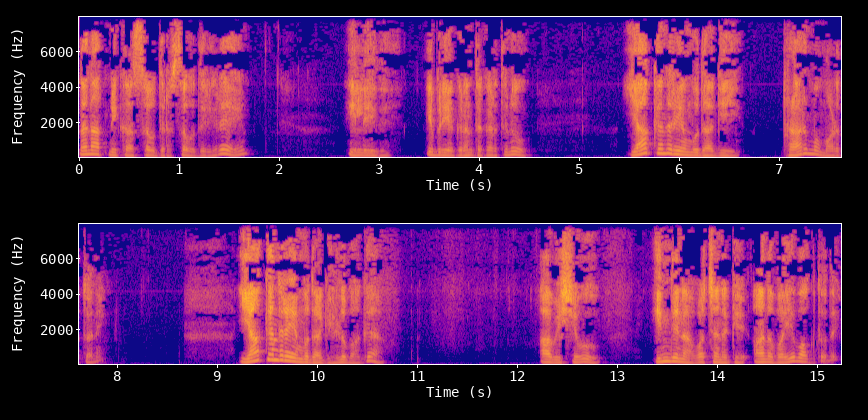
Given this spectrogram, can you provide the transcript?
ನನಾತ್ಮಿಕ ಸಹೋದರ ಸಹೋದರಿಯರೇ, ಇಲ್ಲಿ ಇಬ್ರಿಯ ಗ್ರಂಥಕರ್ತನು ಯಾಕೆಂದರೆ ಎಂಬುದಾಗಿ ಪ್ರಾರಂಭ ಮಾಡುತ್ತಾನೆ. ಯಾಕೆಂದರೆ ಎಂಬುದಾಗಿ ಹೇಳುವಾಗ ಆ ವಿಷಯವು ಇಂದಿನ ವಚನಕ್ಕೆ ಅನ್ವಯವಾಗುತ್ತದೆ.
